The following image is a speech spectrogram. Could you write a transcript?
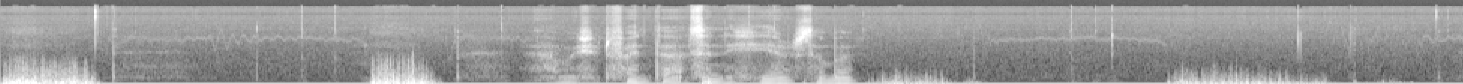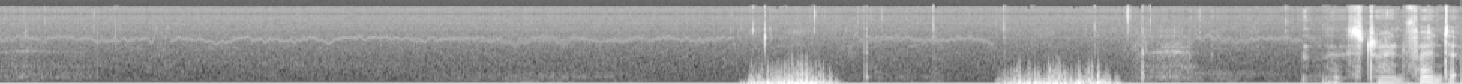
And we should find that's in here somewhere Let's try and find it.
